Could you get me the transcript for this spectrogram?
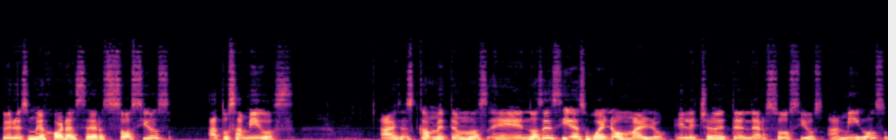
pero es mejor hacer socios a tus amigos a veces cometemos, eh, no sé si es bueno o malo, el hecho de tener socios amigos,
